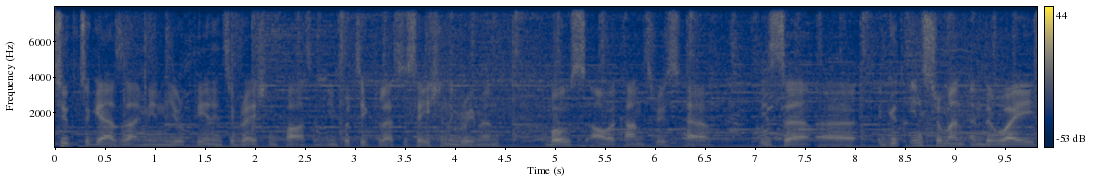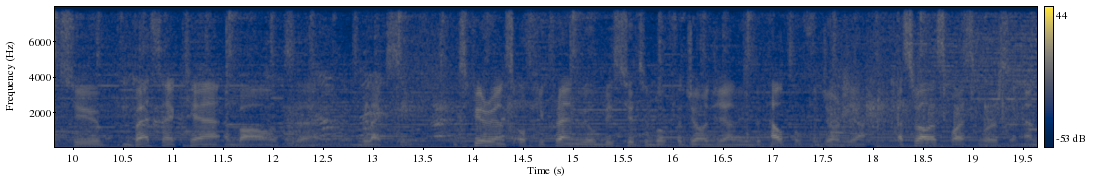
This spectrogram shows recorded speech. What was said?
took together, I mean European integration path and in particular association agreement, both our countries have is a, a, a good instrument and the way to better care about uh, Black Sea. Experience of Ukraine will be suitable for Georgia and will be helpful for Georgia as well as vice versa. And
